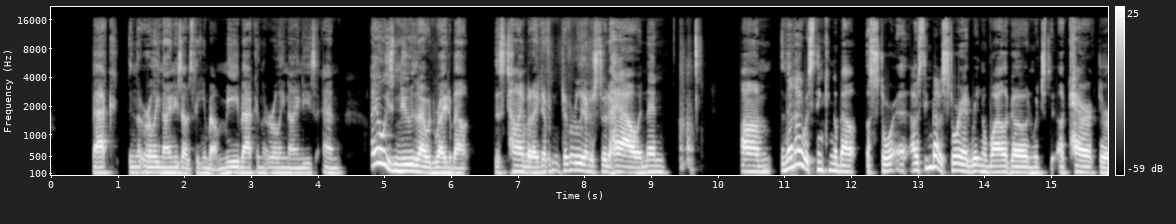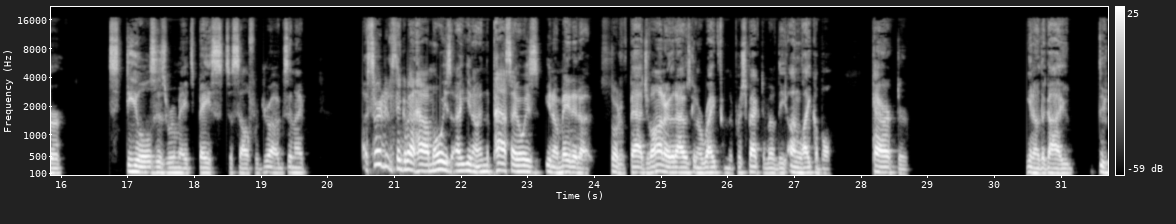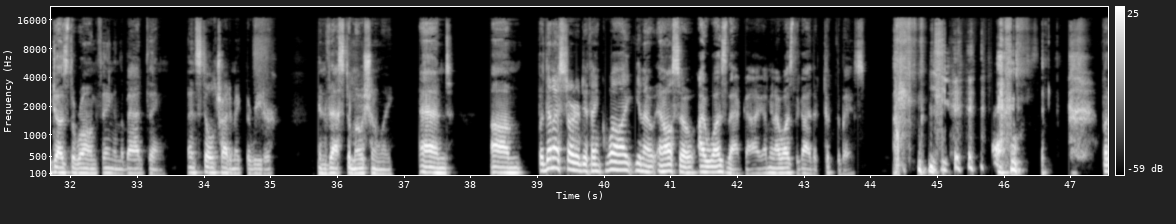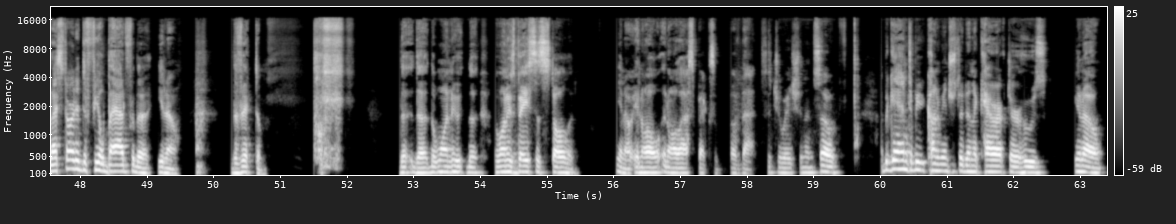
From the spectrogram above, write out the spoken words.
back in the early 90s i was thinking about me back in the early 90s and i always knew that i would write about this time but i never, never really understood how. And then um, and then i was thinking about a story i was thinking about a story i'd written a while ago in which a character steals his roommate's bass to sell for drugs. And I, I started to think about how I'm always, I, you know, in the past, I always, you know, made it a sort of badge of honor that I was going to write from the perspective of the unlikable character. You know, the guy who, who does the wrong thing and the bad thing and still try to make the reader invest emotionally. And, um, but then I started to think, well, I, you know, and also I was that guy. I mean, I was the guy that took the bass. but I started to feel bad for the, you know, the victim, the the the one who the the one whose bass is stolen, you know, in all in all aspects of, of that situation. And so I began to be kind of interested in a character who's, you know,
